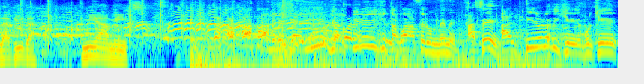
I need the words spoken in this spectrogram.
la vida, mi amix. cuando me caí, yo al tiro dije, esta weá va a ser un meme. ¿Ah, sí? Al tiro lo dije, porque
